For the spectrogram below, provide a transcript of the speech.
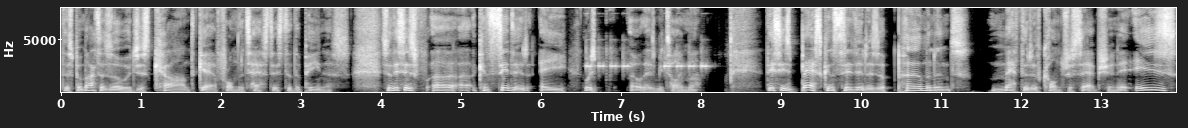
The spermatozoa just can't get from the testis to the penis. So this is uh, uh considered a. Oh, oh, there's my timer. This is best considered as a permanent method of contraception. It is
